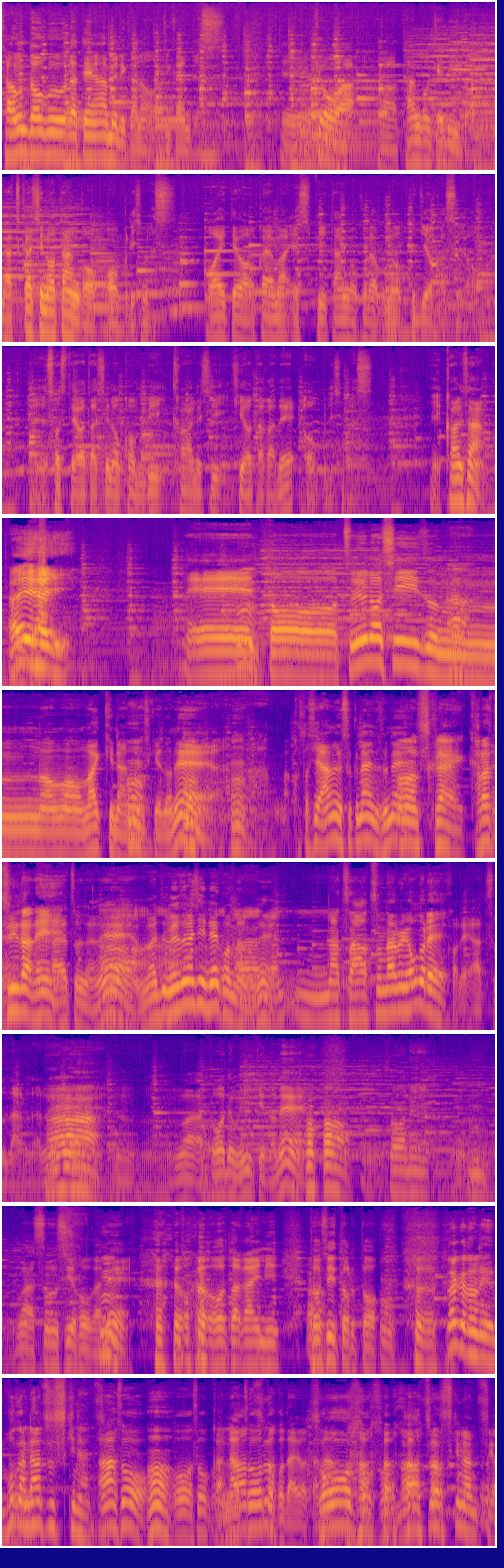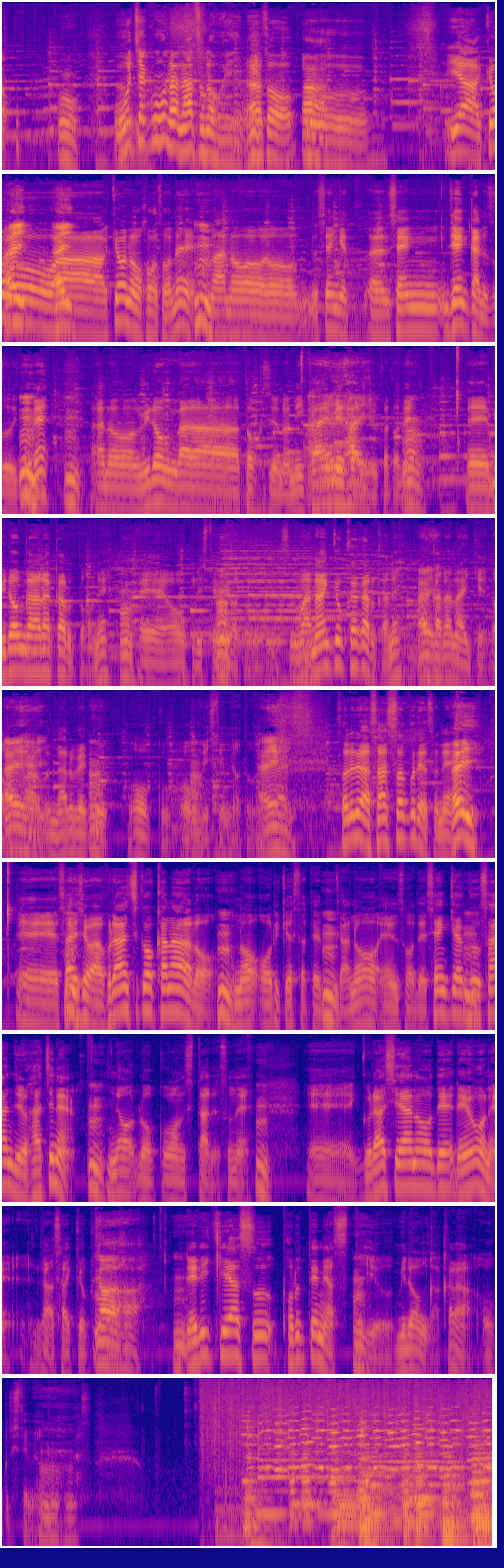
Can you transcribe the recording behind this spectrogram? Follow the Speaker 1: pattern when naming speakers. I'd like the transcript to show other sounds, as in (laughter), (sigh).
Speaker 1: サウンドオブラテンアメリカの時間です、えー今日はあ単語ケリード懐かしの単語をお送りします。お相手は岡山 SP 単語クラブの藤岡須陽、えーそして私のコンビ川西清隆でお送りします、えー川西さん
Speaker 2: はいはい。
Speaker 1: えーっと、梅雨のシーズンの末期なんですけどね、
Speaker 2: うんうん
Speaker 1: 今年雨少ないですね。
Speaker 2: うん、少ない。空梅雨だね。
Speaker 1: 空梅雨だね珍しいねこんなのね
Speaker 2: あ夏暑なるよ、これ。
Speaker 1: これ暑なるだね
Speaker 2: あ。
Speaker 1: うんまあどうでもいいけどね。(laughs)
Speaker 2: そうね。
Speaker 1: まあ涼しい方がね、(laughs) お互いに年取ると。
Speaker 2: だけどね、僕は夏好きなんですよ。
Speaker 1: あそう、
Speaker 2: うん
Speaker 1: おそうか夏男だよ
Speaker 2: そうそうそう。夏は好きなんですよ。うん。横着ほら夏の方がいいね。
Speaker 1: あそう。
Speaker 2: あ
Speaker 1: うんいや今日は、
Speaker 2: はい
Speaker 1: 今日の放送ね、まああの先月えー先前回に続いてね、あのミロンガ特集の2回目と
Speaker 2: はいはい。
Speaker 1: いうことで、
Speaker 2: うん。
Speaker 1: えーミロンガアラカルトをね、
Speaker 2: うん。
Speaker 1: えーお送りしてみようと思います。まあ何曲かかるかね
Speaker 2: はい。
Speaker 1: わからないけど、
Speaker 2: はいはい。
Speaker 1: まあなるべく多くお送りしてみようと思います。
Speaker 2: はいはい。
Speaker 1: それでは早速ですね、
Speaker 2: はい。
Speaker 1: えー最初はフランシコ・カナーロのオーケストラテピカの演奏で1938年の録音したですね、えーグラシアノ・デ・レオーネが作曲した
Speaker 2: あ「
Speaker 1: レリキアス・ポルテニアス」というミロンガからお送りしてみようと思います。えーフラ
